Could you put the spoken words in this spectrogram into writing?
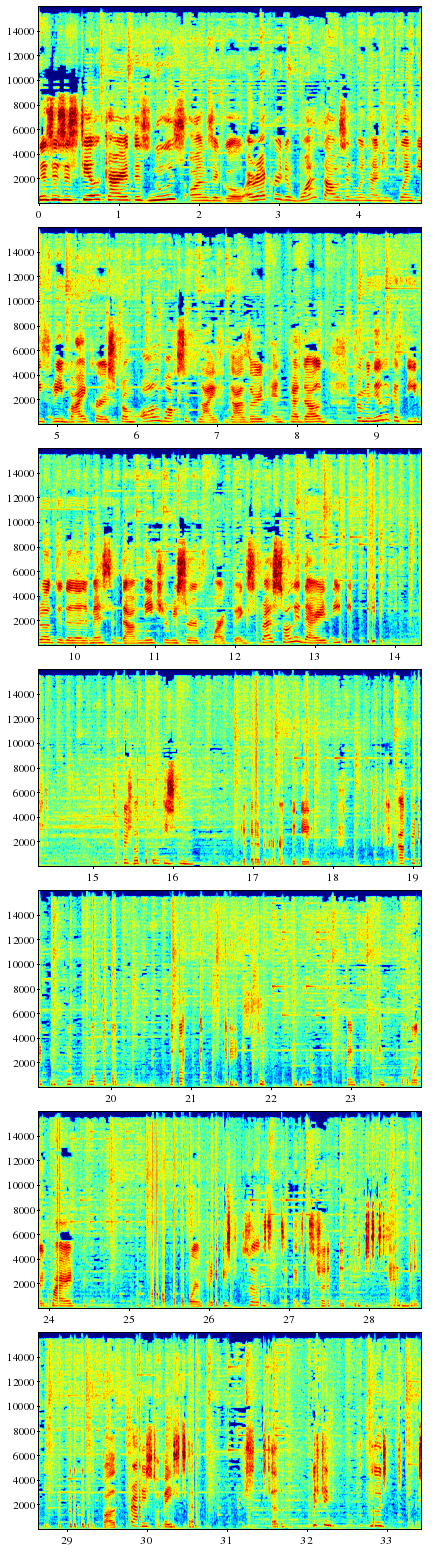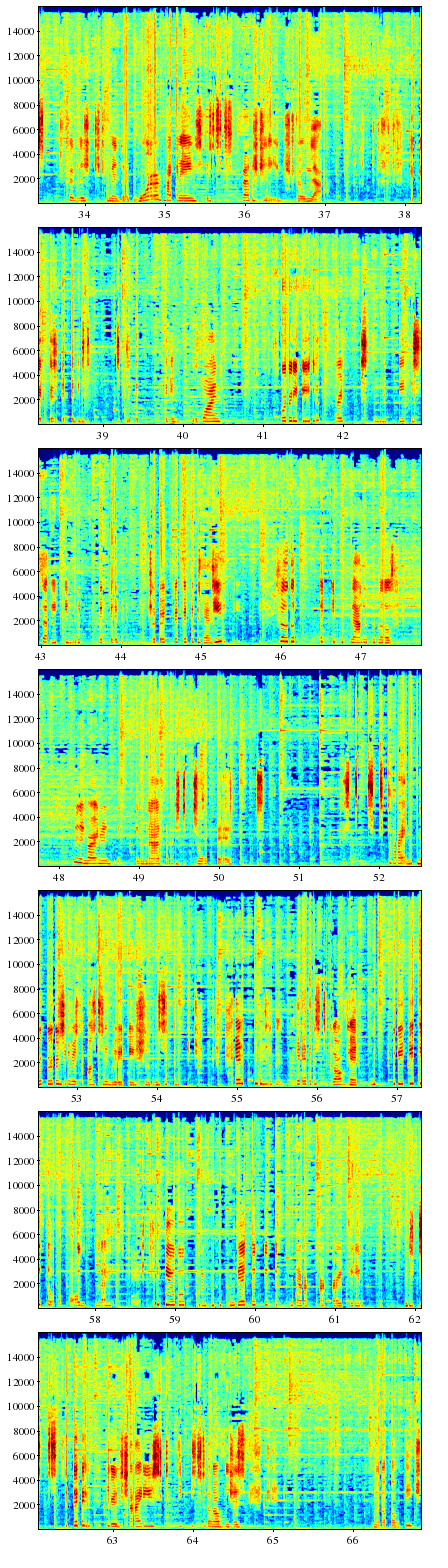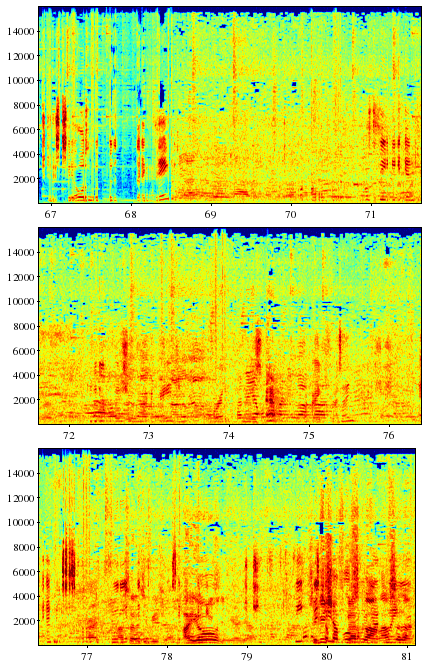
This is still Caritas News on the go. A record of 1,123 bikers from all walks of life gathered and pedaled from Manila Cathedral to the La Mesa Dam Nature Reserve Park to express solidarity and approval practice of a which includes establishment of more bike lanes, especially in Shomla. One for you to studied national environment and natural resources emergency response situations and the government we would like you military I used to see some of is of beaches. We also would like coffee and visual ride for news right present. Asa na si Bishop? Ayun! Si Bishop asa na?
